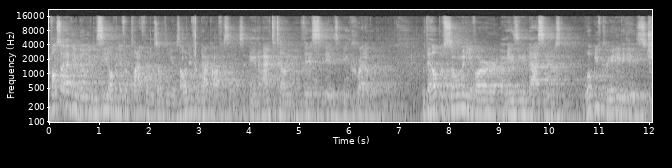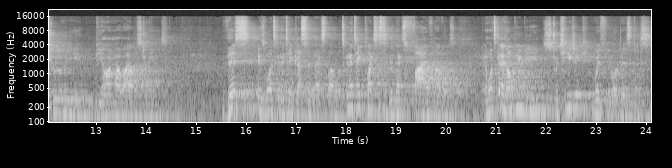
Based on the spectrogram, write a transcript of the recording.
I've also had the ability to see all the different platforms over the years, all the different back offices, and I have to tell you, this is incredible. With the help of so many of our amazing ambassadors, what we've created is truly beyond my wildest dreams. This is what's going to take us to the next level. It's going to take Plexus to the next five levels. And what's going to help you be strategic with your business.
